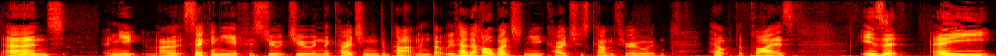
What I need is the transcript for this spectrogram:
and new uh, second year for Stuart Dew in the coaching department. But we've had a whole bunch of new coaches come through and help the players. Is it a?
